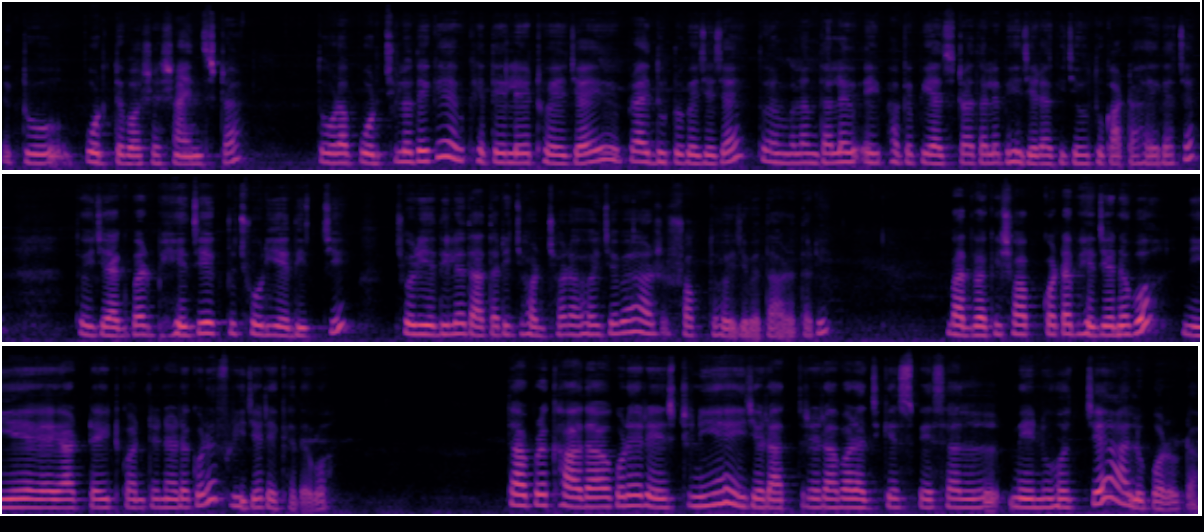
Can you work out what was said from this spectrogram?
একটু পড়তে বসে সায়েন্সটা। তো ওরা পড়ছিল দেখে খেতে লেট হয়ে যায়, প্রায় দুটো বেজে যায়। তো আমি বললাম, তাহলে এই ফাঁকে পেঁয়াজটা তাহলে ভেজে রাখি, যেহেতু কাটা হয়ে গেছে। তো এই যে একবার ভেজে একটু ছড়িয়ে দিচ্ছি। ছড়িয়ে দিলে তাড়াতাড়ি ঝরঝরা হয়ে যাবে আর শক্ত হয়ে যাবে তাড়াতাড়ি। বাদ বাকি সব কটা ভেজে নেব, নিয়ে এয়ারটাইট কন্টেনারে করে ফ্রিজে রেখে দেবো। তারপরে খাওয়া দাওয়া করে রেস্ট নিয়ে এই যে রাত্রের আবার আজকে স্পেশাল মেনু হচ্ছে আলু পরোটা।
